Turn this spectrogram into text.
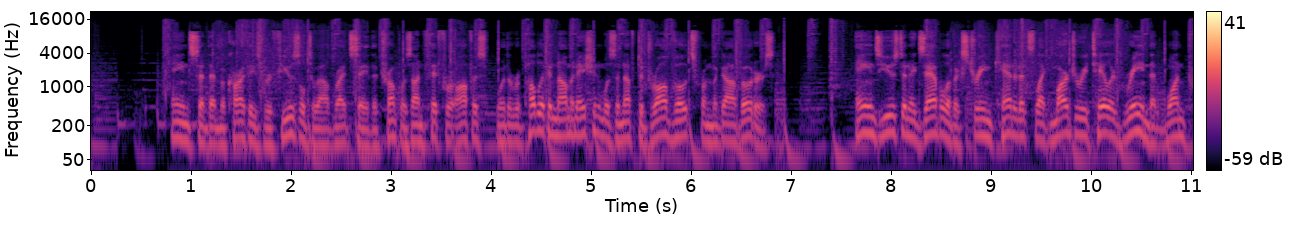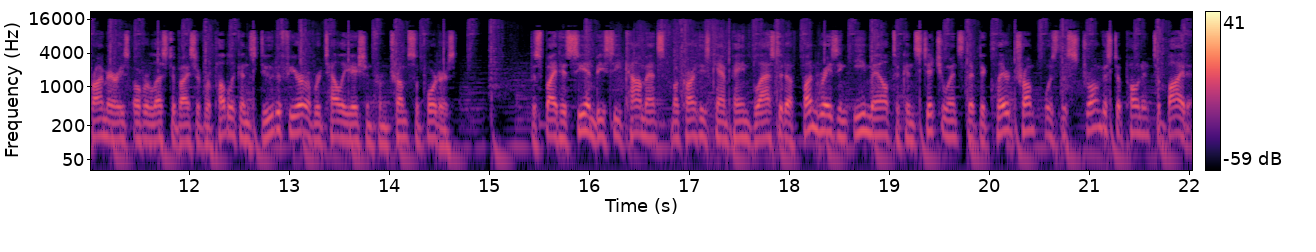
Haines said that McCarthy's refusal to outright say that Trump was unfit for office or the Republican nomination was enough to draw votes from MAGA voters. Haines used an example of extreme candidates like Marjorie Taylor Greene that won primaries over less divisive Republicans due to fear of retaliation from Trump supporters. Despite his CNBC comments, McCarthy's campaign blasted a fundraising email to constituents that declared Trump was the strongest opponent to Biden.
